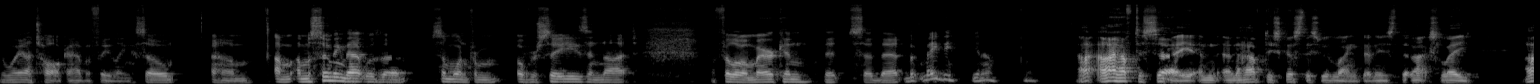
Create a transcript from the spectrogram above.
the way I talk. I have a feeling. So um, I'm, I'm assuming that was a someone from overseas and not a fellow American that said that. But maybe you know, I, I have to say, and, and I have discussed this with Langdon, is that actually I,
